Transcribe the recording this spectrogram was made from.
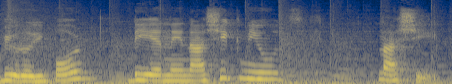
bureau report D N A Nashik news Nashik.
